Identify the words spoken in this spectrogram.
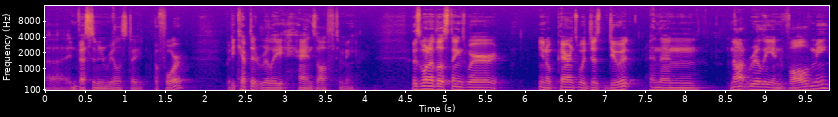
uh, invested in real estate before, but he kept it really hands off to me. It was one of those things where you know parents would just do it and then not really involve me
